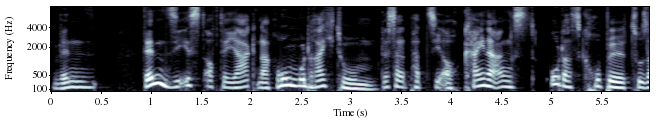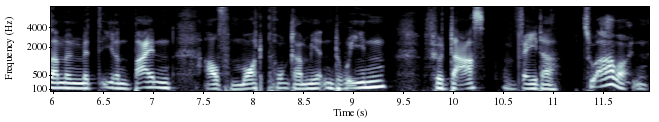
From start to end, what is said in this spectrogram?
wenn denn sie ist auf der Jagd nach Ruhm und Reichtum. Deshalb hat sie auch keine Angst oder Skrupel, zusammen mit ihren beiden auf Mord programmierten Druiden für Darth Vader zu arbeiten.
